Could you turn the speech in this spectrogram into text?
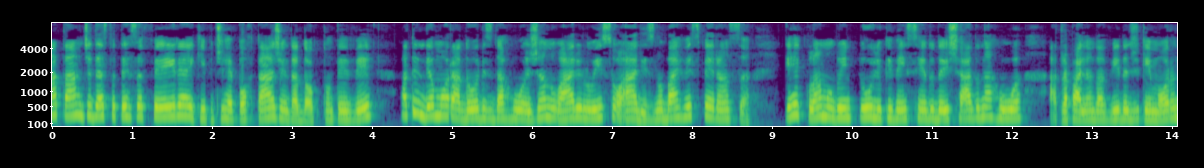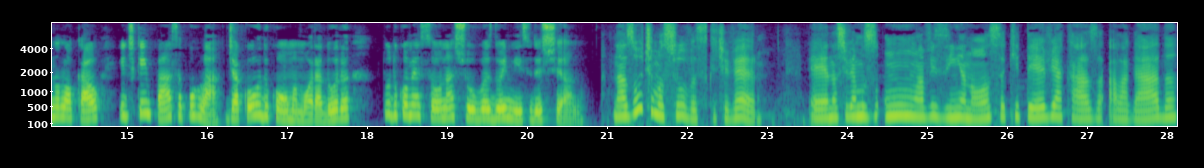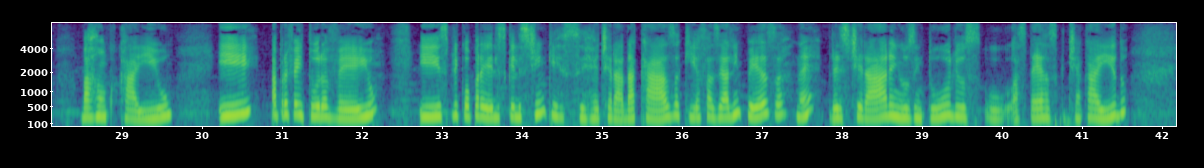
Na tarde desta terça-feira, a equipe de reportagem da Docton TV atendeu moradores da rua Januário Luiz Soares, no bairro Esperança, que reclamam do entulho que vem sendo deixado na rua, atrapalhando a vida de quem mora no local e de quem passa por lá. De acordo com uma moradora, tudo começou nas chuvas do início deste ano. Nas últimas chuvas que tiveram, é, nós tivemos uma vizinha nossa que teve a casa alagada, barranco caiu e a prefeitura veio e explicou para eles que eles tinham que se retirar da casa, que ia fazer a limpeza, né, para eles tirarem os entulhos, o, as terras que tinha caído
